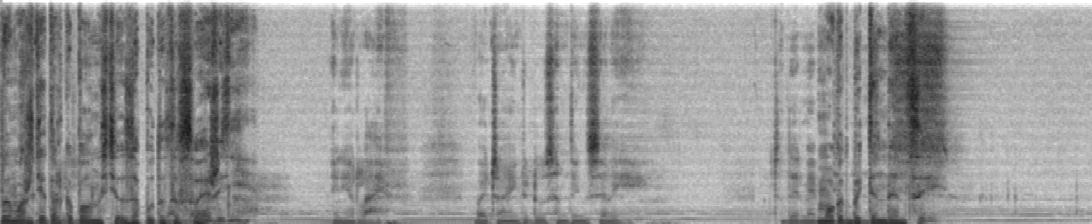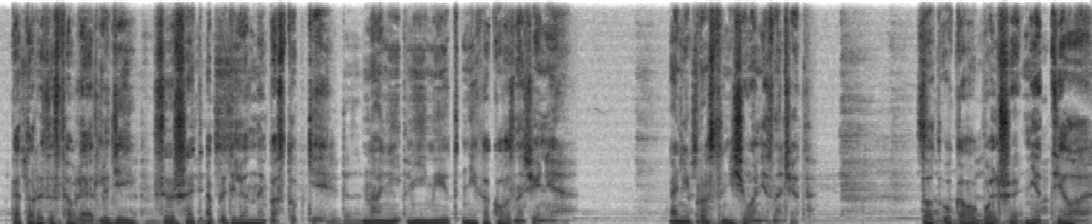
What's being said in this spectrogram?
вы можете только полностью запутаться в своей жизни. Могут быть тенденции, которые заставляют людей совершать определенные поступки, но они не имеют никакого значения. Они просто ничего не значат. Тот, у кого больше нет тела,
